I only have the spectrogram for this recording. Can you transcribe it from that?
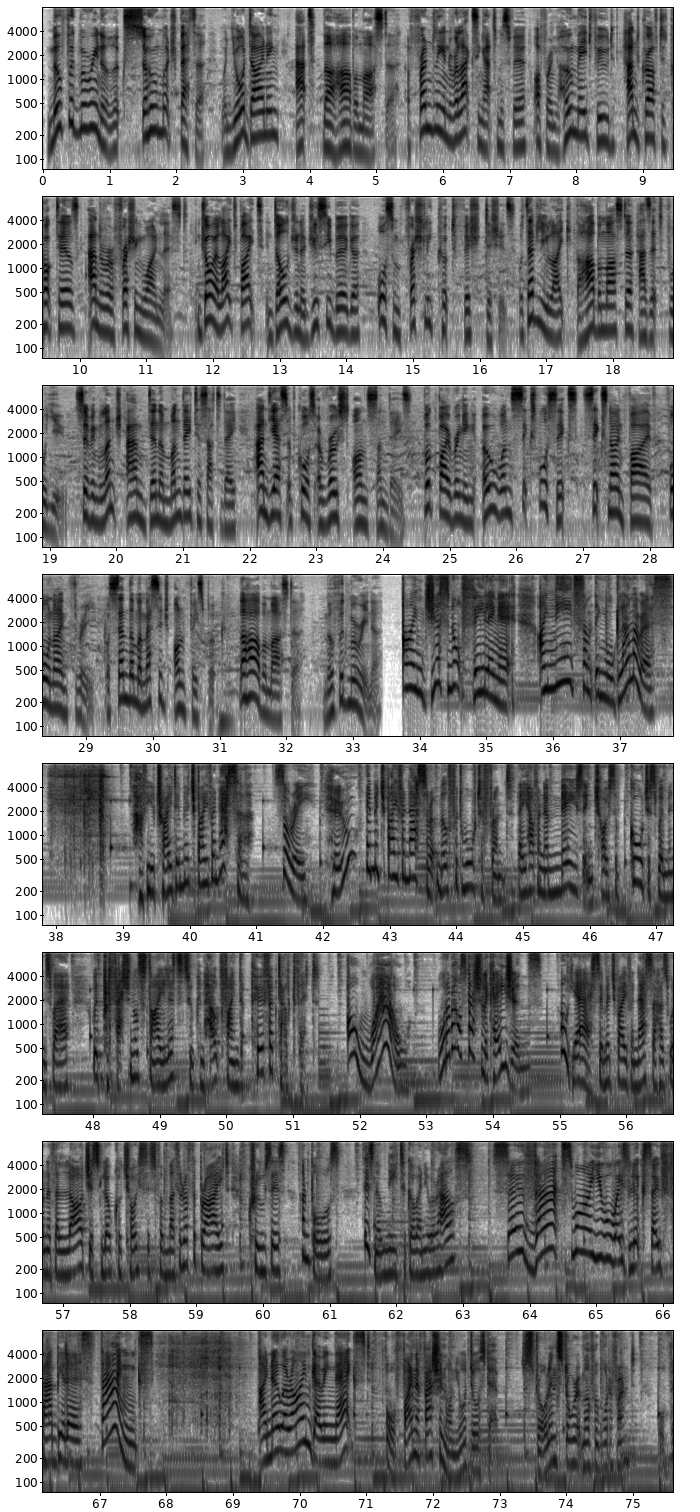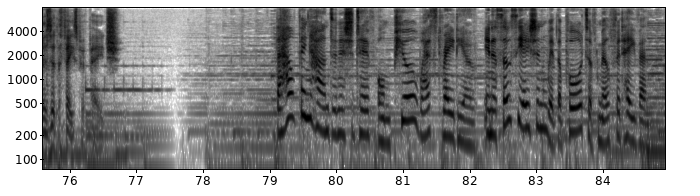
Milford Marina looks so much better when you're dining at the Harbour Master, a friendly and relaxing atmosphere offering homemade food, handcrafted cocktails, and a refreshing wine list. Enjoy a light bite, indulge in a juicy burger, or some freshly cooked fish dishes. Whatever you like, the Harbour Master has it for you. Serving lunch and dinner Monday to Saturday, and yes, of course, a roast on Sundays. Book by ringing 01646 695 493 or send them a message on Facebook. The Harbour Master, Milford Marina. I'm just not feeling it. I need something more glamorous. Have you tried Image by Vanessa? Sorry, who? Image by Vanessa at Milford Waterfront. They have an amazing choice of gorgeous women's wear with professional stylists who can help find the perfect outfit. Oh, wow. What about special occasions? Oh, yes, Image by Vanessa has one of the largest local choices for Mother of the Bride, cruises, and balls. There's no need to go anywhere else. So that's why you always look so fabulous. Thanks. I know where I'm going next. For finer fashion on your doorstep, stroll in store at Milford Waterfront or visit the Facebook page. The Helping Hand Initiative on Pure West Radio, in association with the Port of Milford Haven.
